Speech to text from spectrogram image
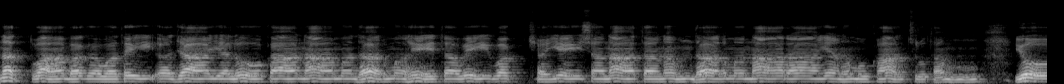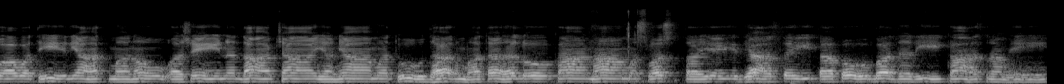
नत्वा भगवते अजाय लोकानां धर्महेतवे वक्षये सनातनं धर्मनारायणमुखात् श्रुतं योऽवतीर्यात्मनौ अशेन दाक्षायण्यां तु धर्मत लोकानां स्वस्तये ध्यास्तै तपो बदरीकाश्रमे।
